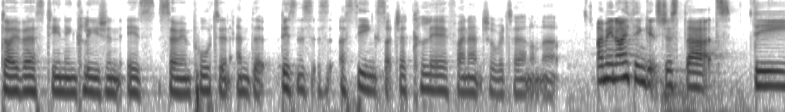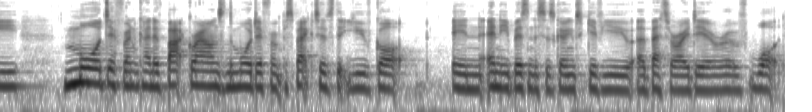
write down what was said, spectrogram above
diversity and inclusion is so important and that businesses are seeing such a clear financial return on that? I mean, I think it's just that the more different kind of backgrounds and the more different perspectives that you've got in any business is going to give you a better idea of what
